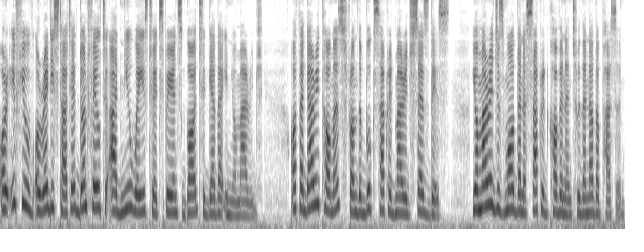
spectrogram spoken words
Or if you've already started, don't fail to add new ways to experience God together in your marriage. Author Gary Thomas from the book Sacred Marriage says this Your marriage is more than a sacred covenant with another person.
